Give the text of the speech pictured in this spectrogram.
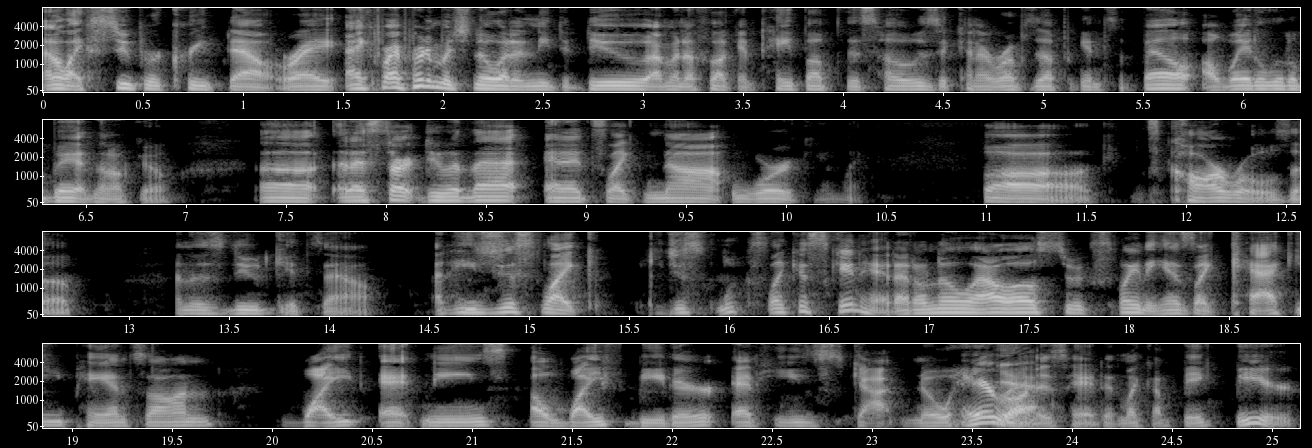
I'm like super creeped out, right? I, I pretty much know what I need to do. I'm gonna fucking tape up this hose that kind of rubs up against the belt. I'll wait a little bit and then I'll go. Uh, and I start doing that, and it's like not working. Like, fuck. This car rolls up, and this dude gets out, and he's just like, he just looks like a skinhead. I don't know how else to explain it. He has like khaki pants on, white at knees, a wife beater, and he's got no hair Yeah. on his head and like a big beard.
